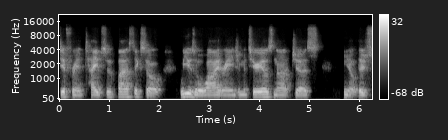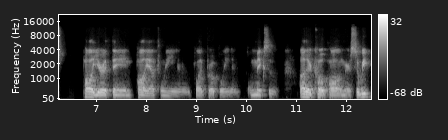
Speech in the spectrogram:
different types of plastic so we use a wide range of materials not just you know, there's polyurethane, polyethylene, and polypropylene, and a mix of other copolymers. So we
